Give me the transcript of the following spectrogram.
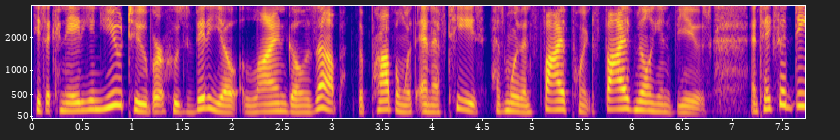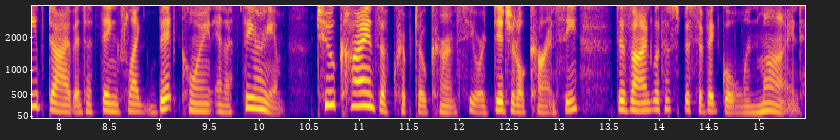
He's a Canadian YouTuber whose video, Line Goes Up The Problem with NFTs, has more than 5.5 million views and takes a deep dive into things like Bitcoin and Ethereum, two kinds of cryptocurrency or digital currency designed with a specific goal in mind.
